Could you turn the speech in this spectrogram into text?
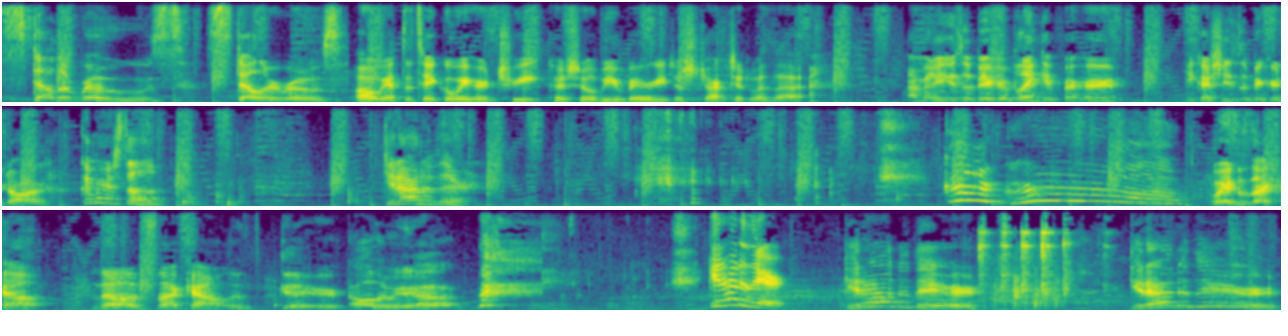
Stella Rose. Stella Rose. Oh, we have to take away her treat because she'll be very distracted with that. I'm gonna use a bigger blanket for her because she's a bigger dog. Come here, Stella. Get out of there. Girl! Wait, does that count? No, it's not count. Let's get her all the way up. Get out of there! Get out of there! Get out of there!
